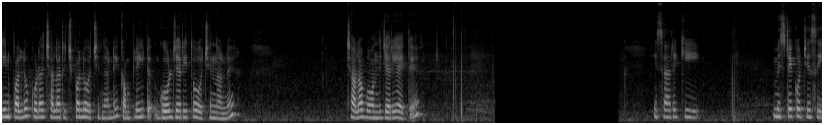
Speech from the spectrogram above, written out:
దీని పళ్ళు కూడా చాలా రిచ్ పళ్ళు వచ్చిందండి. కంప్లీట్ గోల్డ్ జరీతో వచ్చిందండి. చాలా బాగుంది జరీ అయితే. ఈ శారీకి మిస్టేక్ వచ్చేసి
